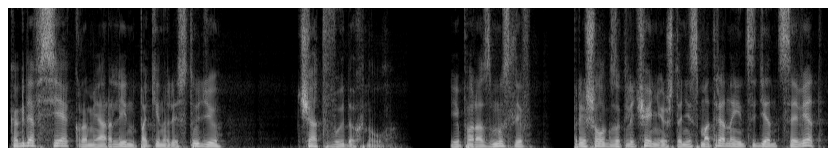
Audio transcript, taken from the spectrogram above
Когда все, кроме Орлин, покинули студию, Чат выдохнул и, поразмыслив, пришел к заключению, что, несмотря на инцидент Совет,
